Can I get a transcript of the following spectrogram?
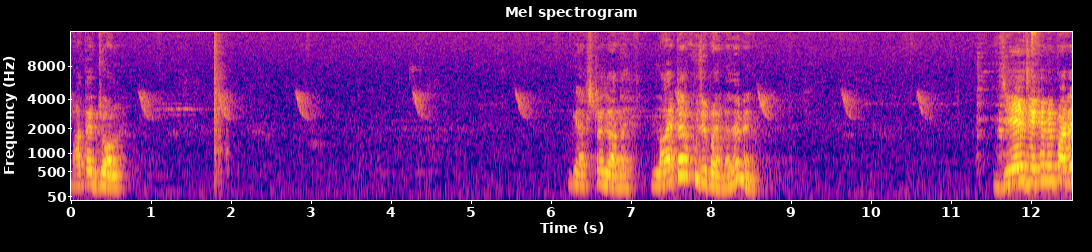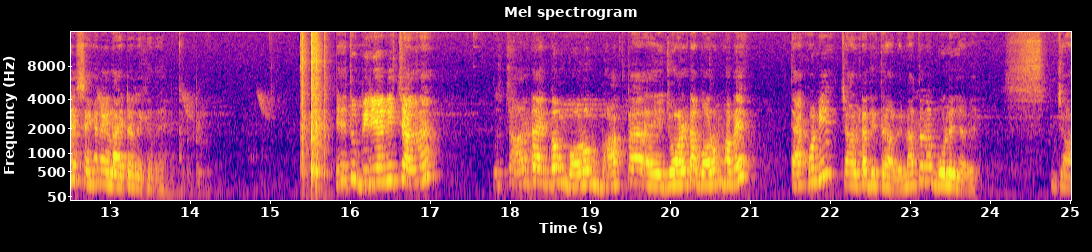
ভাতের জল। গ্যাসটা জ্বালায়। লাইটার খুঁজে পাই না, জানেন? যে যেখানে পারে সেখানে লাইটার রেখে দেয়। যেহেতু বিরিয়ানির চাল না, তো চালটা একদম গরম, ভাতটা, এই জলটা গরম হবে তখনই চালটা দিতে হবে, না তো না গলে যাবে। যা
